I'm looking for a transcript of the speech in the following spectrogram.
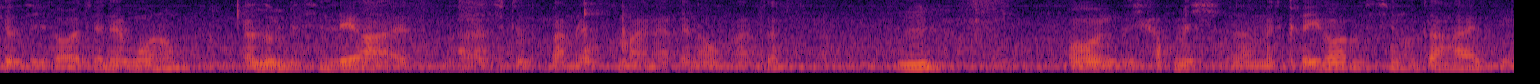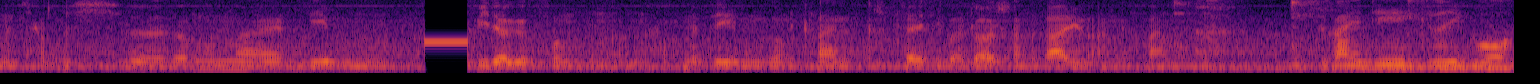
40 Leute in der Wohnung. Also ein bisschen leerer, als, als ich das beim letzten Mal in Erinnerung hatte. Mhm. Und ich habe mich äh, mit Gregor ein bisschen unterhalten. Ich habe mich äh, irgendwann mal neben wiedergefunden und habe mit dem so ein kleines Gespräch über Deutschlandradio angefangen. 3D Gregor.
